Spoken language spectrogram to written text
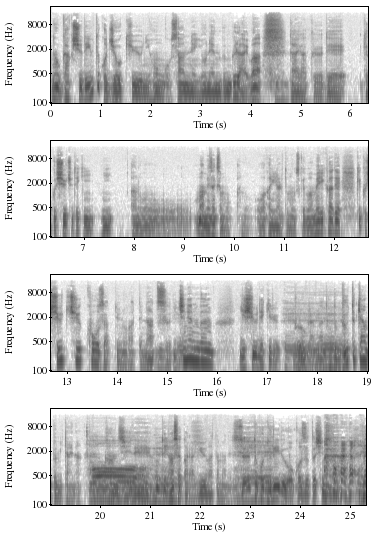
の学習でいうとこう上級日本語3年4年分ぐらいは大学で結構集中的にあのまあ、目崎さんもあのお分かりになると思うんですけどアメリカで結構集中講座っていうのがあって夏1年分履修できるプログラムがあって本当ブートキャンプみたいな感じで本当に朝から夕方までずっとこうドリルをこうずっとしながらなんかこう腹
